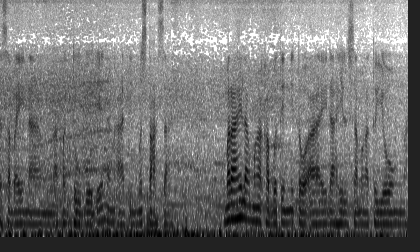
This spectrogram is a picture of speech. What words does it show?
Kasabay ng uh, pagtubo din ng ating mustasa. Marahil ang mga kabutin ito ay dahil sa mga tuyong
